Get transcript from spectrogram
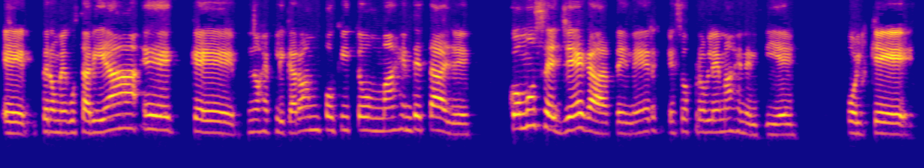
Eh, pero me gustaría eh, que nos explicara un poquito más en detalle ¿Cómo se llega a tener esos problemas en el pie? Porque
